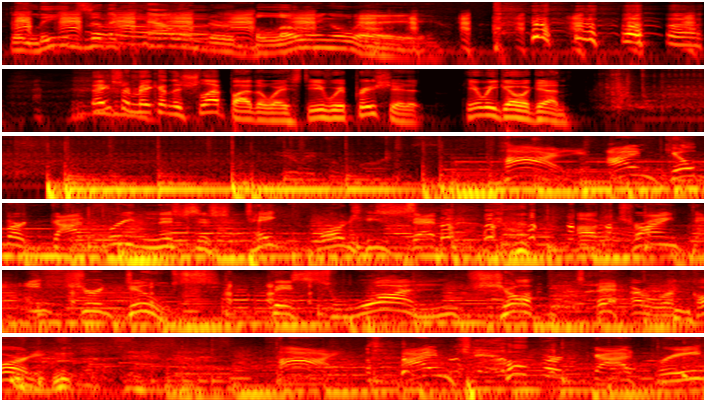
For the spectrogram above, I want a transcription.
The leaves of the calendar blowing away. Thanks for making the schlep, by the way, Steve. We appreciate it. Here we go again. I'm Gilbert Gottfried, and this is take 47 of trying to introduce this one short recording. Hi, I'm Gilbert Gottfried,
